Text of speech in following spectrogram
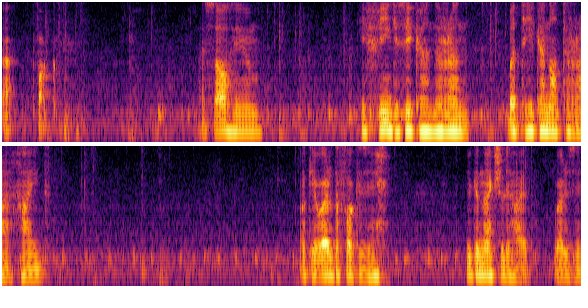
Ah, fuck. I saw him. He thinks he can run, but he cannot hide. Okay, where the fuck is he? You can actually hide. Where is he?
